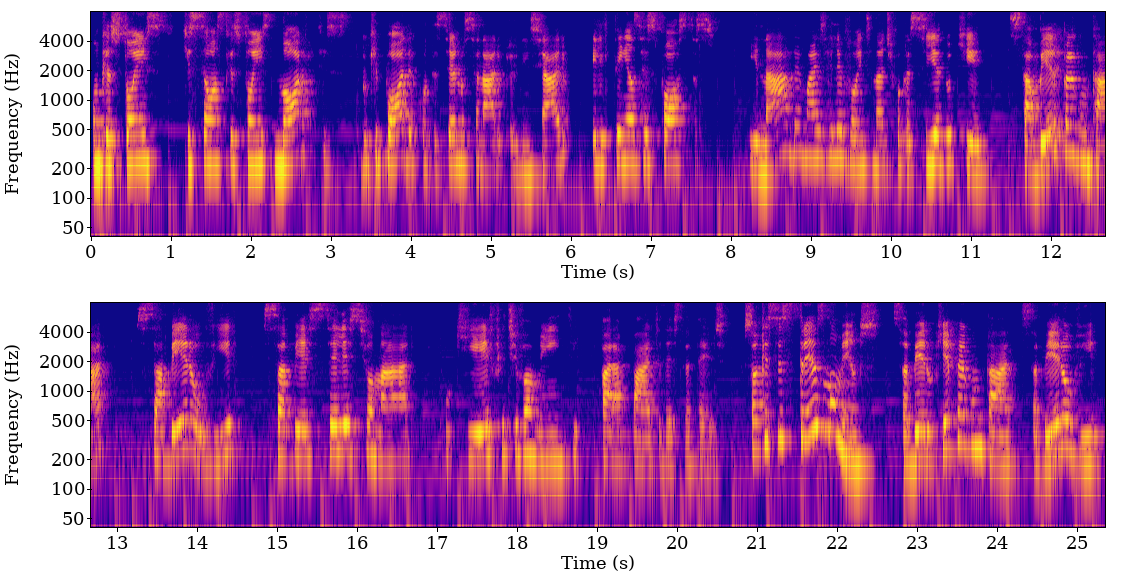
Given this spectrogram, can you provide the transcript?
com questões que são as questões nortes do que pode acontecer no cenário previdenciário, ele tem as respostas. E nada é mais relevante na advocacia do que saber perguntar, saber ouvir, saber selecionar o que efetivamente para parte da estratégia. Só que esses três momentos, saber o que perguntar, saber ouvir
